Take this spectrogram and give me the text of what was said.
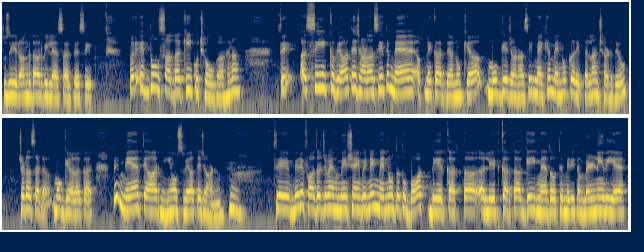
ਤੁਸੀਂ ਰੰਗਦਾਰ ਵੀ ਲੈ ਸਕਦੇ ਸੀ। ਪਰ ਇਦੋਂ ਸਾਦਾ ਕੀ ਕੁਝ ਹੋਊਗਾ ਹੈ ਨਾ? ਤੇ ਅਸੀਂ ਇੱਕ ਵਿਆਹ ਤੇ ਜਾਣਾ ਸੀ ਤੇ ਮੈਂ ਆਪਣੇ ਘਰਦਿਆਂ ਨੂੰ ਕਿਹਾ ਮੋਗੇ ਜਾਣਾ ਸੀ। ਮੈਂ ਕਿਹਾ ਮੈਨੂੰ ਘਰੇ ਪਹਿਲਾਂ ਛੱਡ ਦਿਓ ਜਿਹੜਾ ਸਾਡਾ ਮੋਗੇ ਵਾਲਾ ਘਰ। ਵੀ ਮੈਂ ਤਿਆਰ ਨਹੀਂ ਹਾਂ ਉਸ ਵਿਆਹ ਤੇ ਜਾਣ ਨੂੰ। ਤੇ ਮੇਰੇ ਫਾਦਰ ਜਿਵੇਂ ਹਮੇਸ਼ਾ ਹੀ ਵੀ ਨਹੀਂ ਮੈਨੂੰ ਤਾਂ ਤੂੰ ਬਹੁਤ ਦੇਰ ਕਰਤਾ ਲੇਟ ਕਰਤਾ ਅੱਗੇ ਹੀ ਮੈਂ ਤਾਂ ਉੱਥੇ ਮੇਰੀ ਤਾਂ ਮਿਲਣੀ ਵੀ ਹੈ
